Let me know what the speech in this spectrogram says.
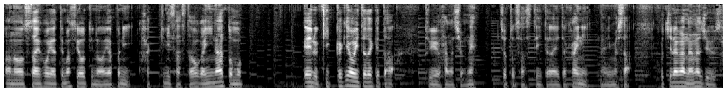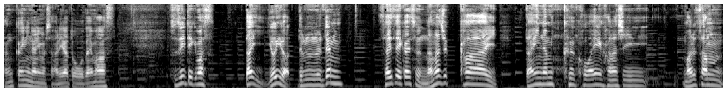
あのスタイフをやってますよっていうのをやっぱりはっきりさせた方がいいなと思えるきっかけをいただけたという話をねちょっとさせていただいた回になりました。こちらが73回になりました。ありがとうございます。続いていきます。第4位はデルルデン。再生回数70回。ダイナミック怖い話。丸3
